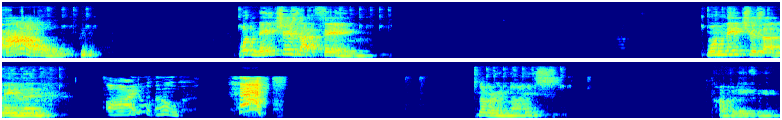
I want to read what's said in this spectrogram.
Ow! What nature is that thing? What nature is that, Malin? Oh, I don't know. Ha! It's not very nice. Can't believe you.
